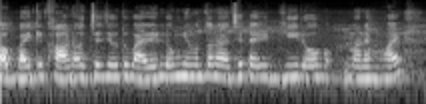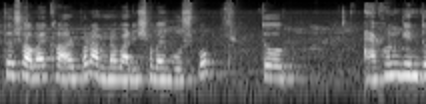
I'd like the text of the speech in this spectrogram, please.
সবাইকে খাওয়ানো হচ্ছে, যেহেতু বাইরের লোক নিমন্ত্রণ আছে, তাই ভিড়ও মানে হয়। তো সবাই খাওয়ার পর আমরা বাড়ির সবাই বসবো। তো এখন কিন্তু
